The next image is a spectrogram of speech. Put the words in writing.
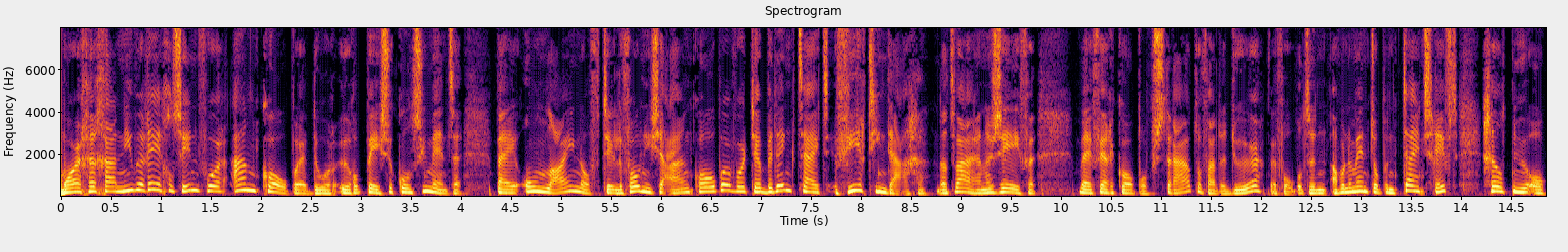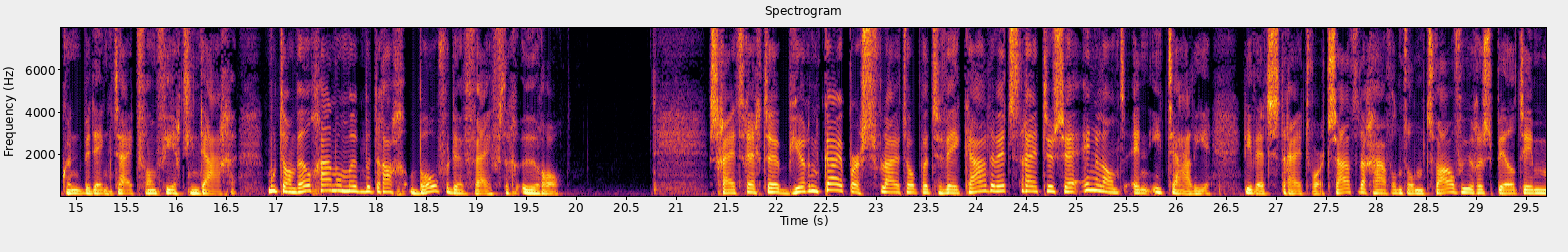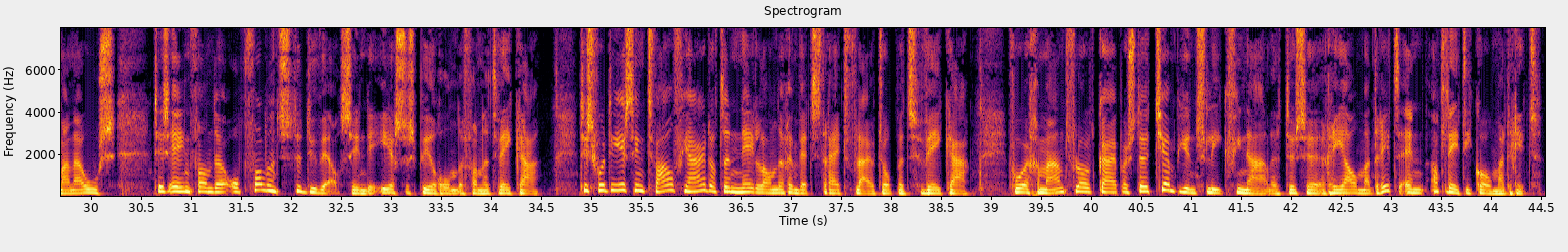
Morgen gaan nieuwe regels in voor aankopen door Europese consumenten. Bij online of telefonische aankopen wordt de bedenktijd 14 dagen. Dat waren er 7. Bij verkoop op straat of aan de deur, bijvoorbeeld een abonnement op een tijdschrift, geldt nu ook een bedenktijd van 14 dagen. Moet dan wel gaan om een bedrag boven de 50 euro. Scheidsrechter Björn Kuipers fluit op het WK de wedstrijd tussen Engeland en Italië. Die wedstrijd wordt zaterdagavond om 12 uur gespeeld in Manaus. Het is een van de opvallendste duels in de eerste speelronde van het WK. Het is voor het eerst in 12 jaar dat een Nederlander een wedstrijd fluit op het WK. Vorige maand floot Kuipers de Champions League finale tussen Real Madrid en Atletico Madrid.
